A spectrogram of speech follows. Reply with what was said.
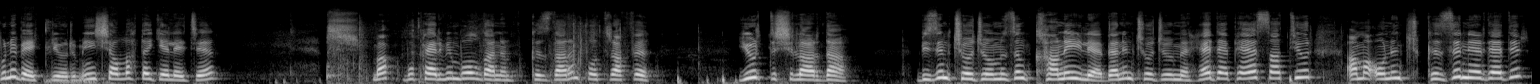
bunu bekliyorum. İnşallah da gelecek. Bak bu Pervin Bolda'nın kızların fotoğrafı. Yurt dışılarda bizim çocuğumuzun kanı ile benim çocuğumu HDP'ye satıyor ama onun kızı nerededir?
